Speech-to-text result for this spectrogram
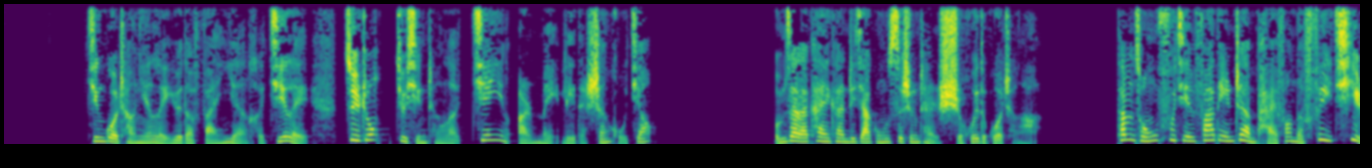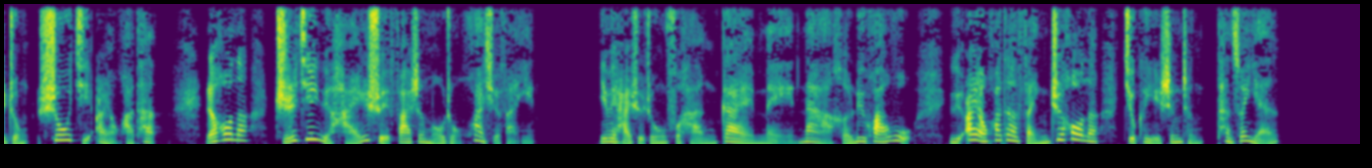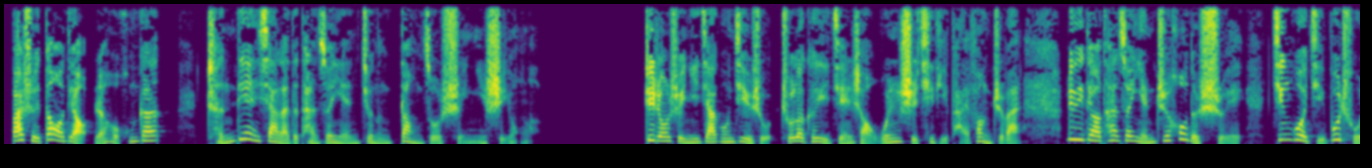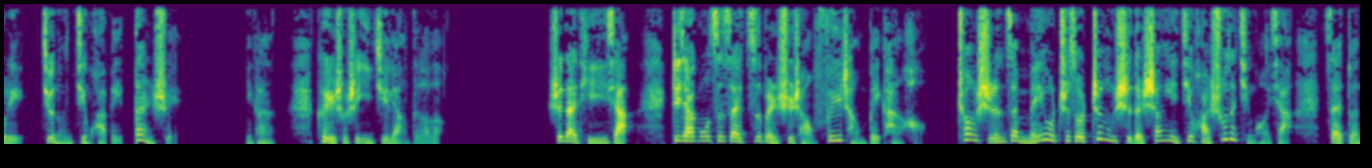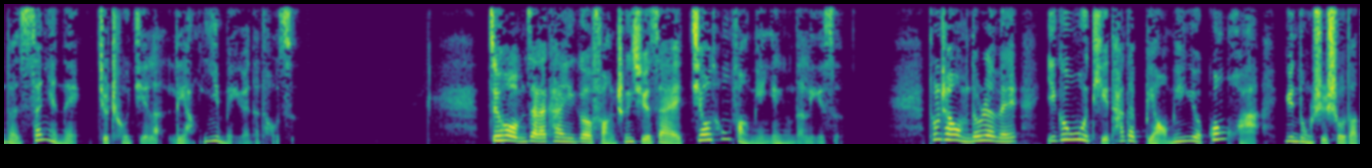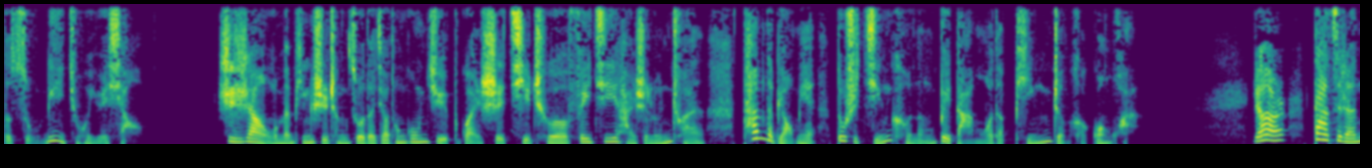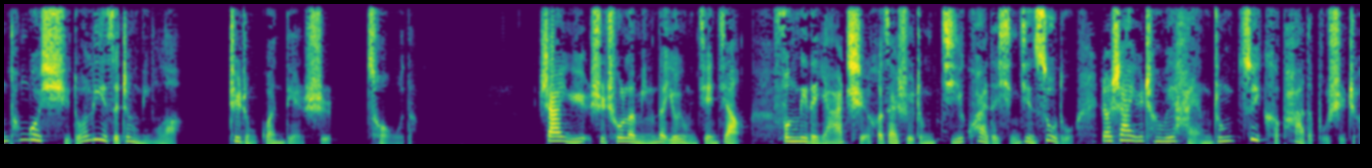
经过长年累月的繁衍和积累，最终就形成了坚硬而美丽的珊瑚礁。我们再来看一看这家公司生产石灰的过程啊。他们从附近发电站排放的废气中收集二氧化碳，然后呢，直接与海水发生某种化学反应。因为海水中富含钙、镁、钠和氯化物，与二氧化碳反应之后呢，就可以生成碳酸盐。把水倒掉，然后烘干，沉淀下来的碳酸盐就能当做水泥使用了。这种水泥加工技术除了可以减少温室气体排放之外，滤掉碳酸盐之后的水，经过几步处理就能净化为淡水。你看，可以说是一举两得了。顺带提一下，这家公司在资本市场非常被看好，创始人在没有制作正式的商业计划书的情况下，在短短三年内就筹集了两亿美元的投资。最后，我们再来看一个仿生学在交通方面应用的例子。通常我们都认为，一个物体它的表面越光滑，运动时受到的阻力就会越小。事实上，我们平时乘坐的交通工具，不管是汽车、飞机还是轮船，它们的表面都是尽可能被打磨的平整和光滑。然而，大自然通过许多例子证明了这种观点是错误的。鲨鱼是出了名的游泳健将，锋利的牙齿和在水中极快的行进速度，让鲨鱼成为海洋中最可怕的捕食者。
